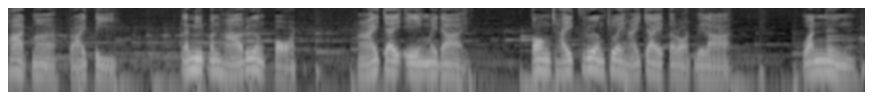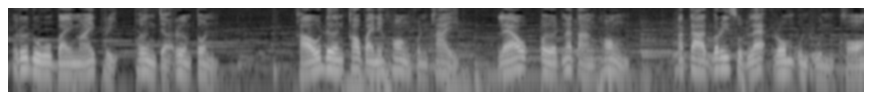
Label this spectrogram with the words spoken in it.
พาตมาหลายปี และมีปัญหาเรื่องปอด หายใจเองไม่ได้ ต้องใช้เครื่องช่วยหายใจตลอดเวลา วันหนึ่ง ฤดูใบไม้ผลิเพิ่งจะเริ่มต้น เขาเดินเข้าไปในห้องคนไข้ แล้วเปิดหน้าต่างห้อง อากาศบริสุทธิ์และลมอุ่นๆของ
